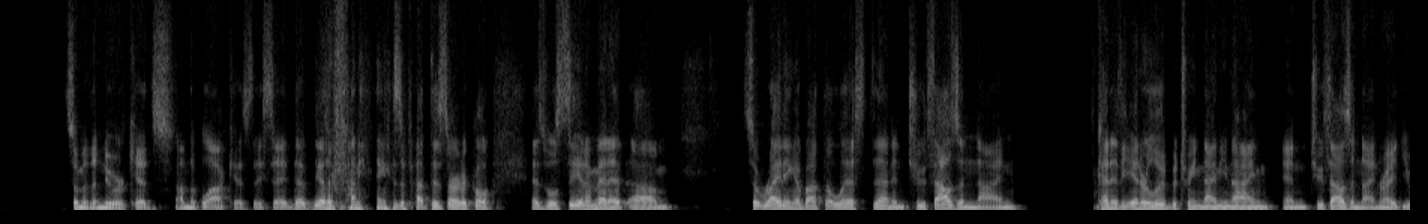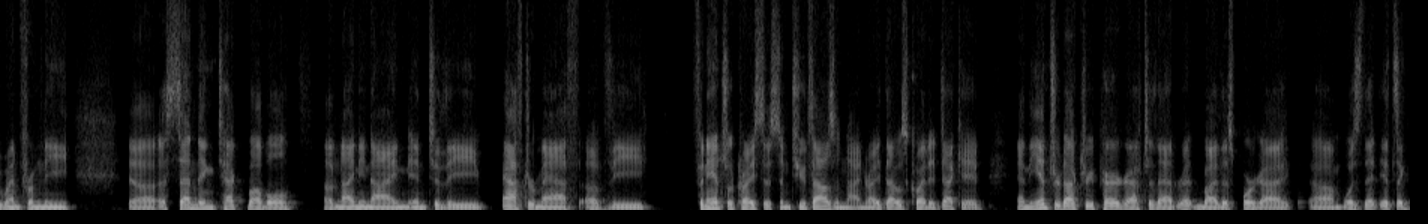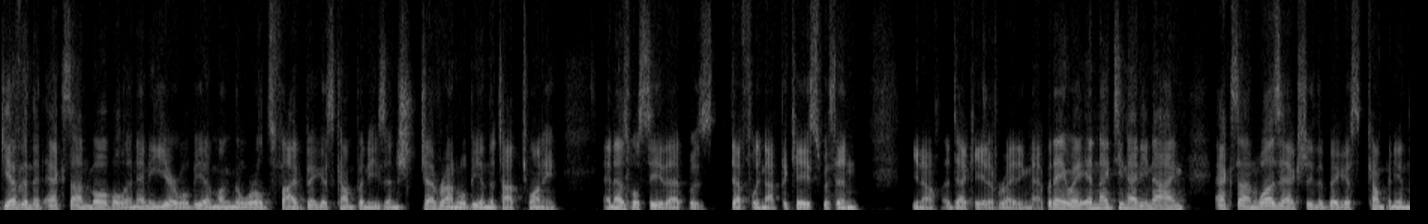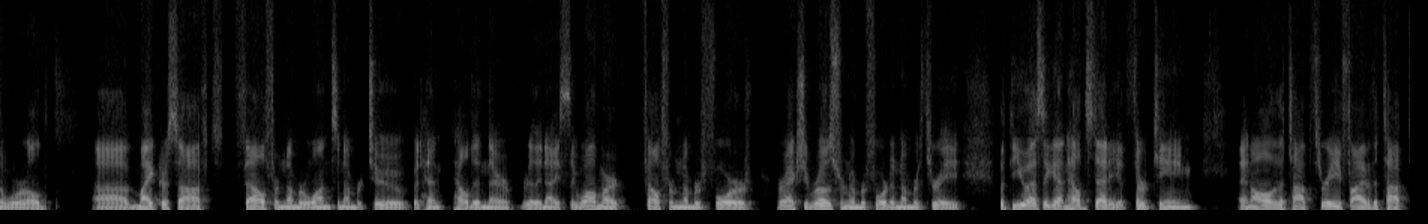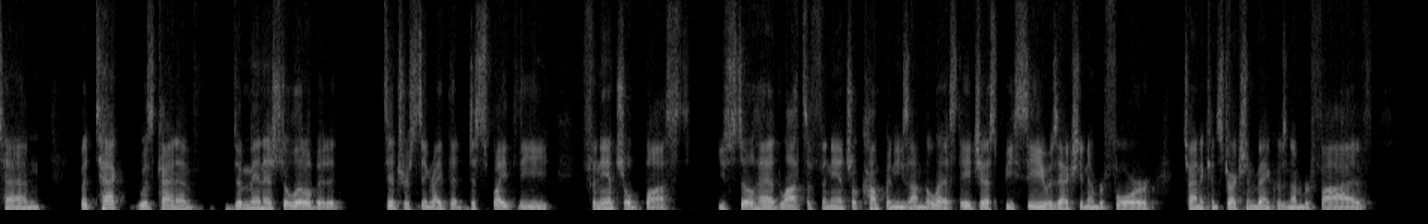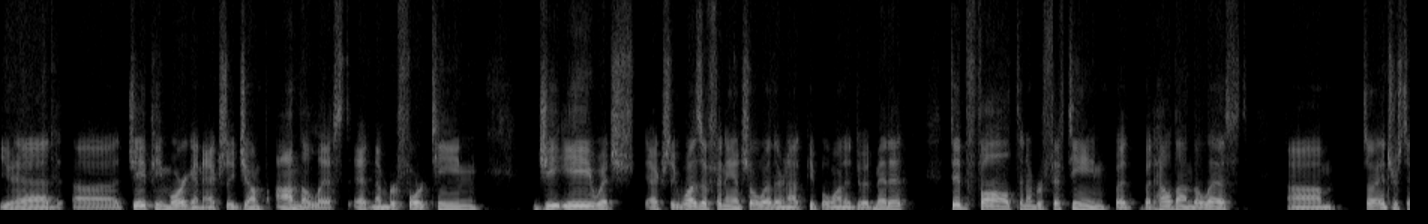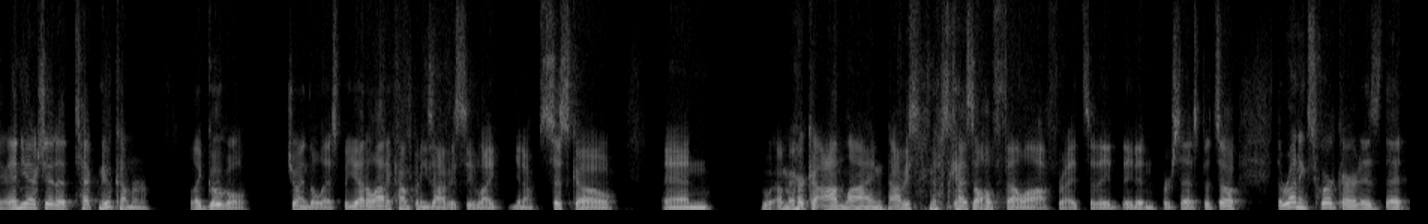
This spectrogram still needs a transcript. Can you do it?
some of the newer kids on the block, as they say. The, the other funny thing is about this article, as we'll see in a minute. Um, so writing about the list then in 2009 kind of the interlude between 99 and 2009 right you went from the uh, ascending tech bubble of 99 into the aftermath of the financial crisis in 2009, right? That was quite a decade. And the introductory paragraph to that, written by this poor guy, um, was that it's a given that ExxonMobil in any year will be among the world's five biggest companies and Chevron will be in the top 20. And as we'll see, that was definitely not the case within you know a decade of writing that but anyway in 1999 exxon was actually the biggest company in the world uh, Microsoft fell from number one to number two, but he- held in there really nicely. Walmart fell from number four, or actually rose from number four to number three. But the US again held steady at 13, and all of the top three, five of the top 10. But tech was kind of diminished a little bit. It's interesting, right? That despite the financial bust, you still had lots of financial companies on the list. HSBC was actually number four, China Construction Bank was number five. You had uh, JP Morgan actually jump on the list at number 14. GE, which actually was a financial, whether or not people wanted to admit it, did fall to number 15, but but held on the list. Um, so interesting. And you actually had a tech newcomer like Google joined the list, but you had a lot of companies, obviously, like you know Cisco and America Online. Obviously, those guys all fell off, right? So they they didn't persist. But so the running scorecard is that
